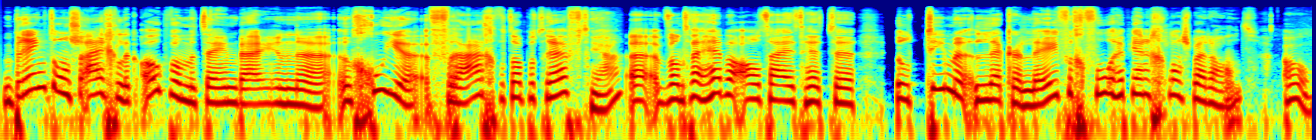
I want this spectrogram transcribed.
Brengt ons eigenlijk ook wel meteen bij een, eh, een goede vraag wat dat betreft. Ja? Eh, want wij hebben altijd het ultieme lekker leven gevoel. Heb jij een glas bij de hand? Oh.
